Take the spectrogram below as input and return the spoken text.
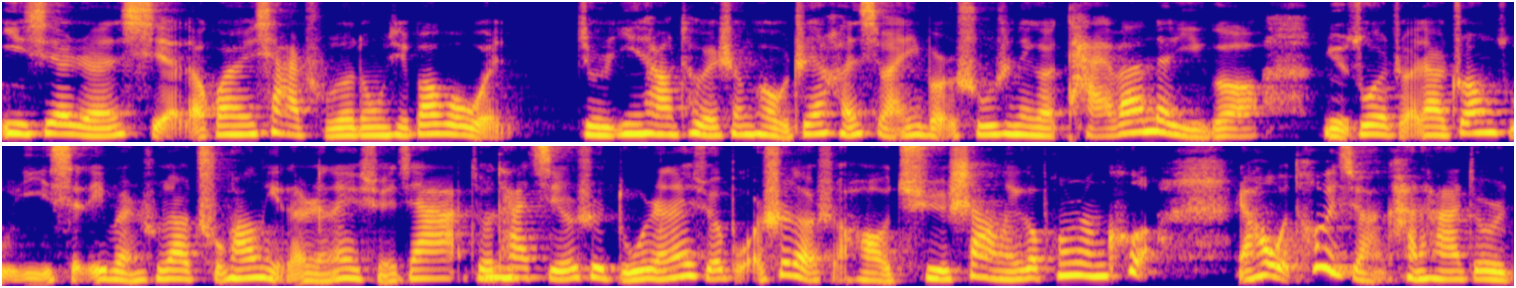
一些人写的关于下厨的东西，包括我。就是印象特别深刻。我之前很喜欢一本书，是那个台湾的一个女作者叫庄祖义写的一本书，叫《厨房里的人类学家》。就她其实是读人类学博士的时候去上了一个烹饪课，然后我特别喜欢看她就是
